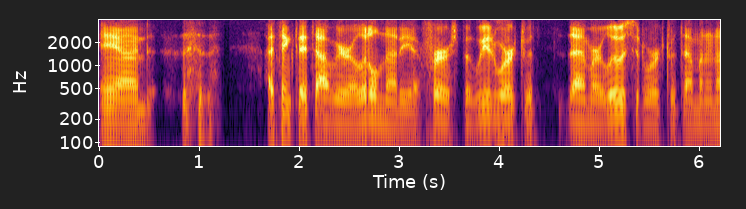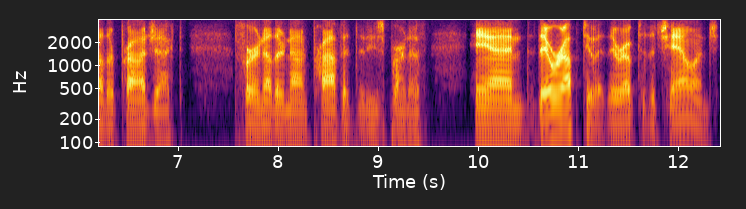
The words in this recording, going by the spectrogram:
And I think they thought we were a little nutty at first, but we had worked with them, or Lewis had worked with them on another project for another nonprofit that he's part of. And they were up to it. They were up to the challenge.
